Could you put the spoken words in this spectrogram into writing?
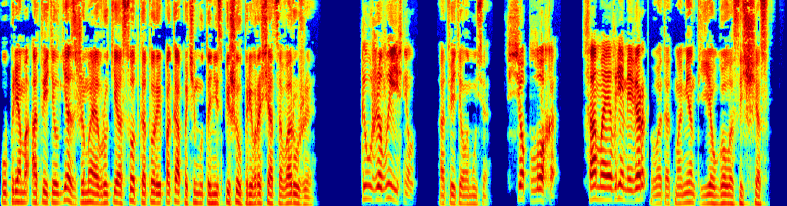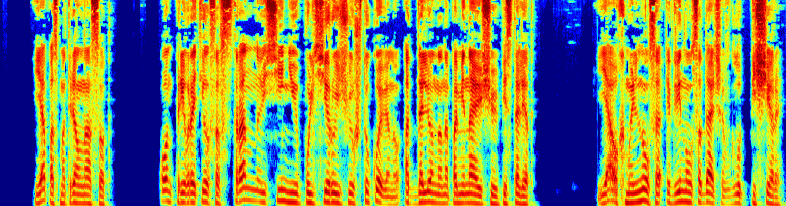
упрямо ответил я, сжимая в руке осот, который пока почему-то не спешил превращаться в оружие. Ты уже выяснил, ответила Муся. Все плохо. Самое время вер... В этот момент ее голос исчез. Я посмотрел на осот. Он превратился в странную синюю пульсирующую штуковину, отдаленно напоминающую пистолет. Я ухмыльнулся и двинулся дальше, вглубь пещеры.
